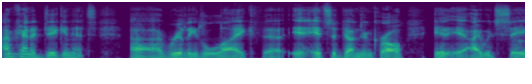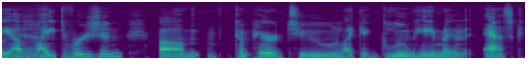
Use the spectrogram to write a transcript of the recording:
I'm kind of digging it. Uh, I really like the. It, it's a dungeon crawl. It, it- I would say Oh, a light version, um, compared to like a Gloomhaven esque.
